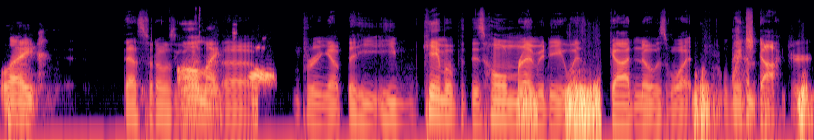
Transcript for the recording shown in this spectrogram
Like, That's what I was oh going my to uh, god, bring up. That he he came up with this home remedy with God knows what witch doctor,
